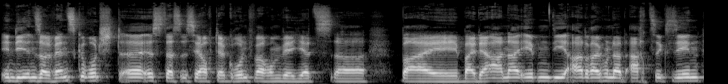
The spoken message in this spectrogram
in die Insolvenz gerutscht äh, ist. Das ist ja auch der Grund, warum wir jetzt äh, bei, bei der ANA eben die A380 sehen.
